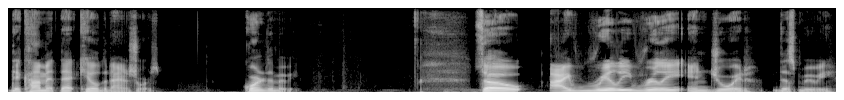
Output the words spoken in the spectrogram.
the comet that killed the dinosaurs, according to the movie. So I really, really enjoyed this movie.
